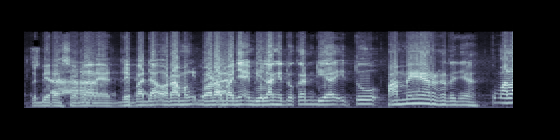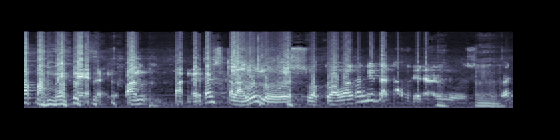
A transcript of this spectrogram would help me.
Lebih Ah, rasional ya daripada orang gitu orang kan. banyak yang bilang itu kan dia itu pamer katanya. Kok malah pamer? Pam- pamer kan setelah lulus waktu awal kan dia tak tahu dia tak lulus gitu Hmm. kan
